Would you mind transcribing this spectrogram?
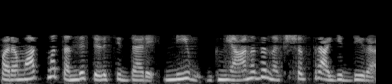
ಪರಮಾತ್ಮ ತಂದೆ ತಿಳಿಸಿದ್ದಾರೆ. ನೀವು ಜ್ಞಾನದ ನಕ್ಷತ್ರ ಆಗಿದ್ದೀರಾ?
